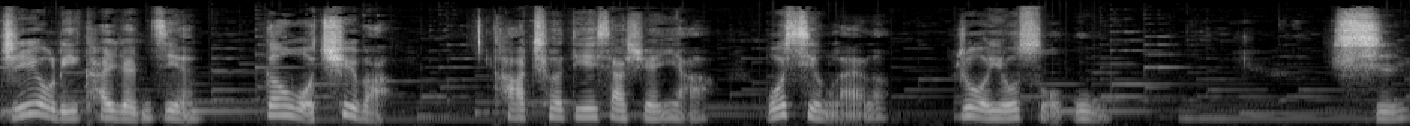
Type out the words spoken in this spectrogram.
只有离开人间。跟我去吧。”卡车跌下悬崖，我醒来了，若有所悟。十，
